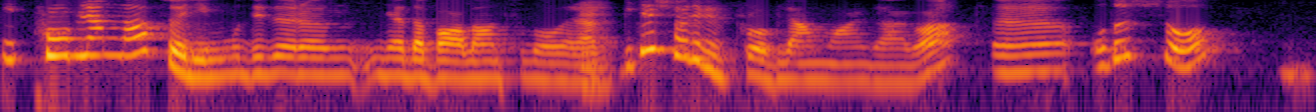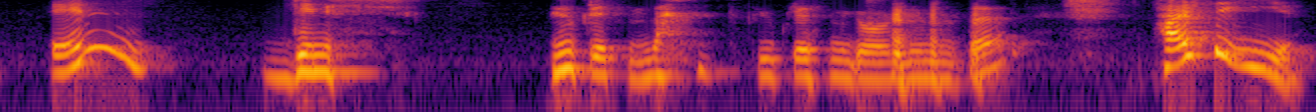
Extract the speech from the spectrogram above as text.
bir problem daha söyleyeyim bu Diderot'un ya da bağlantılı olarak. Bir de şöyle bir problem var galiba. Ee, o da şu. En geniş büyük resimde, büyük resmi gördüğümüzde her şey iyi.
